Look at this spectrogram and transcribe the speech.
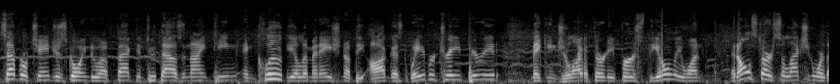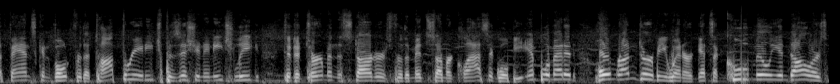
Several changes going to effect in 2019 include the elimination of the August waiver trade period, making July 31st the only one. An all star selection where the fans can vote for the top three at each position in each league to determine the starters for the Midsummer Classic will be implemented. Home Run Derby winner gets a cool million dollars.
